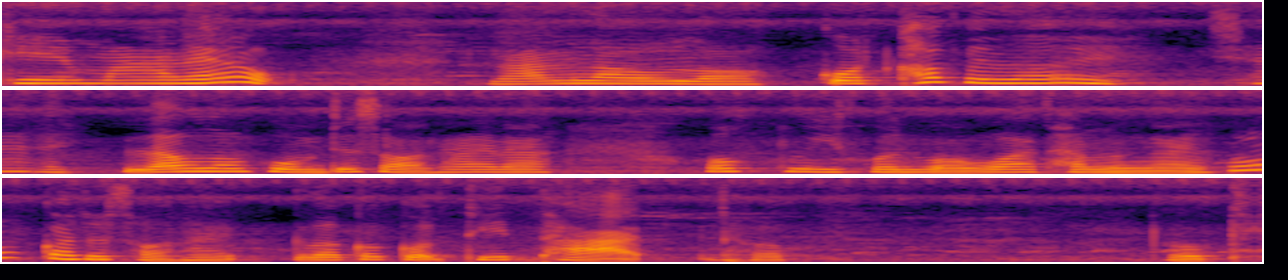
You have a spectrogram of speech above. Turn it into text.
เคมาแล้ว นั้นเรารอกดเข้าไปเลย ใช่ แล้วเราผมจะสอนให้นะเพราะมีคนบอกว่าทำยังไงผมก็จะสอนให้ แล้วก็กดที่ถาดนะครับ โอเค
